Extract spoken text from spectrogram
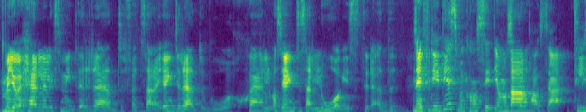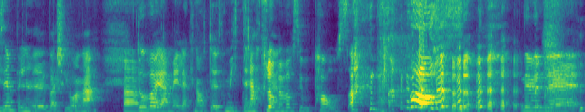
Men jag är heller liksom inte rädd för att så här, jag är inte rädd att gå själv. Alltså jag är inte så här logiskt rädd. Nej, för det är det som är konstigt. Jag måste bara pausa. Till exempel nu i Barcelona. Ja. Då var ju Amelia knata ut mitt i natten. Förlåt men varför ska vi pausa? Nej men eh,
